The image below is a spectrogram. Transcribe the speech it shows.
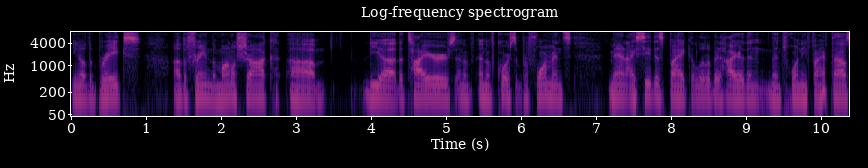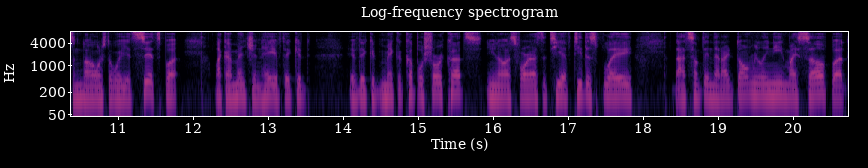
you know, the brakes, uh, the frame, the monoshock, um, the uh, the tires, and and of course the performance, man, I see this bike a little bit higher than than twenty five thousand dollars the way it sits. But like I mentioned, hey, if they could if they could make a couple shortcuts, you know, as far as the TFT display, that's something that I don't really need myself, but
